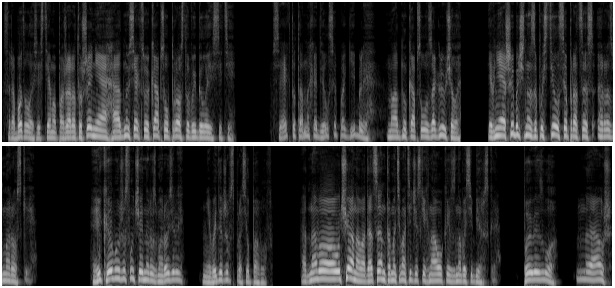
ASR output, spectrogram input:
Сработала система пожаротушения, а одну секцию капсул просто выбило из сети. Все, кто там находился, погибли. но одну капсулу заглючило, и в ней ошибочно запустился процесс разморозки. «И кого же случайно разморозили?» — не выдержав, спросил Павлов. «Одного ученого, доцента математических наук из Новосибирска. Повезло. Да уж»,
